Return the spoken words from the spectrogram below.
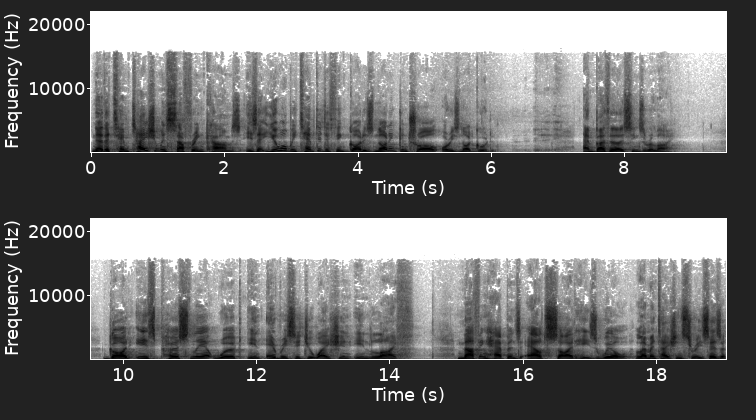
Now, the temptation when suffering comes is that you will be tempted to think God is not in control or He's not good. And both of those things are a lie. God is personally at work in every situation in life. Nothing happens outside his will. Lamentations 3 says it.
